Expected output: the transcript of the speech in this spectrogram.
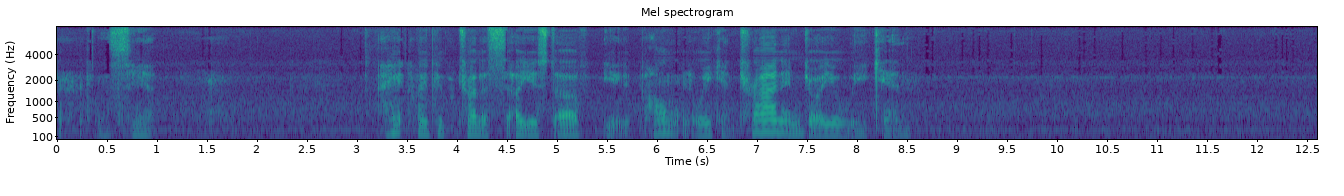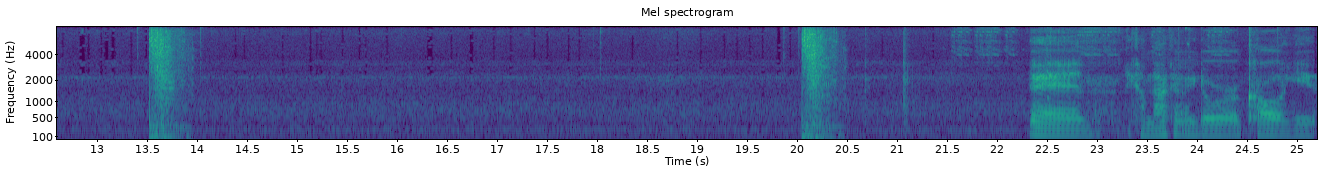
I can see it. I hate the way people try to sell you stuff. You home on your weekend. Try and enjoy your weekend. And they come knocking on your door or calling you.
